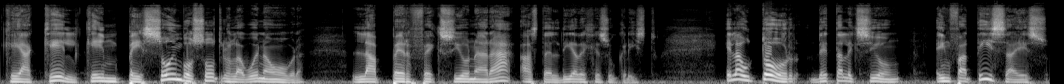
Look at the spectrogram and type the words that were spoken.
que aquel que empezó en vosotros la buena obra, la perfeccionará hasta el día de Jesucristo. El autor de esta lección enfatiza eso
